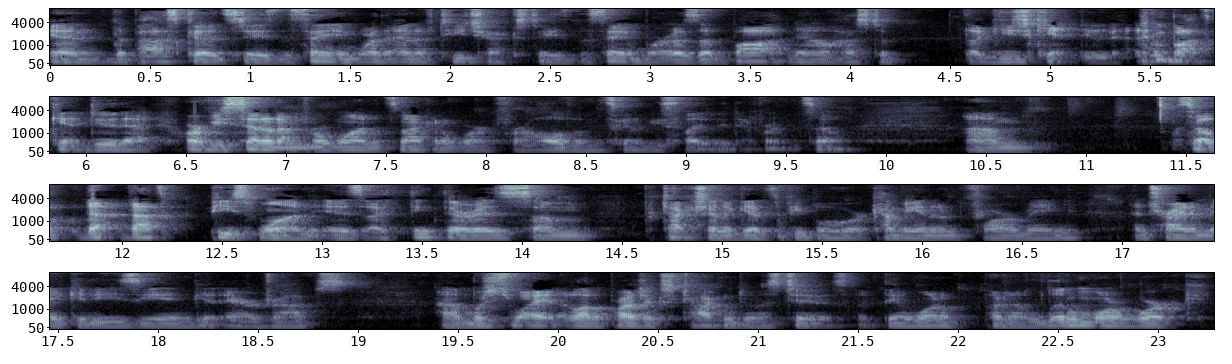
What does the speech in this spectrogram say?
and the passcode stays the same, or the NFT check stays the same. Whereas a bot now has to like you just can't do that. Bots can't do that. Or if you set it up mm. for one, it's not going to work for all of them. It's going to be slightly different. So, um, so that that's piece one. Is I think there is some protection against people who are coming in and farming and trying to make it easy and get airdrops, um, which is why a lot of projects are talking to us too. It's like they want to put a little more work,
